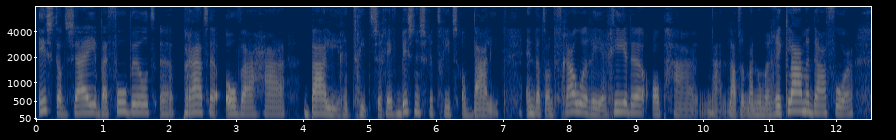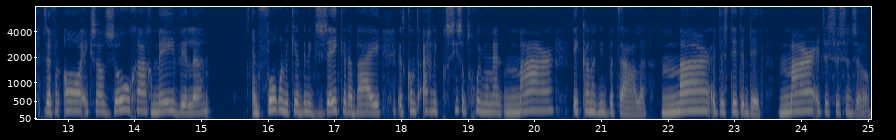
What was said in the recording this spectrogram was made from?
is dat zij bijvoorbeeld uh, praten over haar Bali-retreat. Ze geeft business retreats op Bali. En dat dan vrouwen reageerden op haar, nou, laten we het maar noemen, reclame daarvoor. Ze zei van, oh, ik zou zo graag mee willen. En volgende keer ben ik zeker daarbij. Het komt eigenlijk precies op het goede moment. Maar ik kan het niet betalen. Maar het is dit en dit. Maar het is dus en zo.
